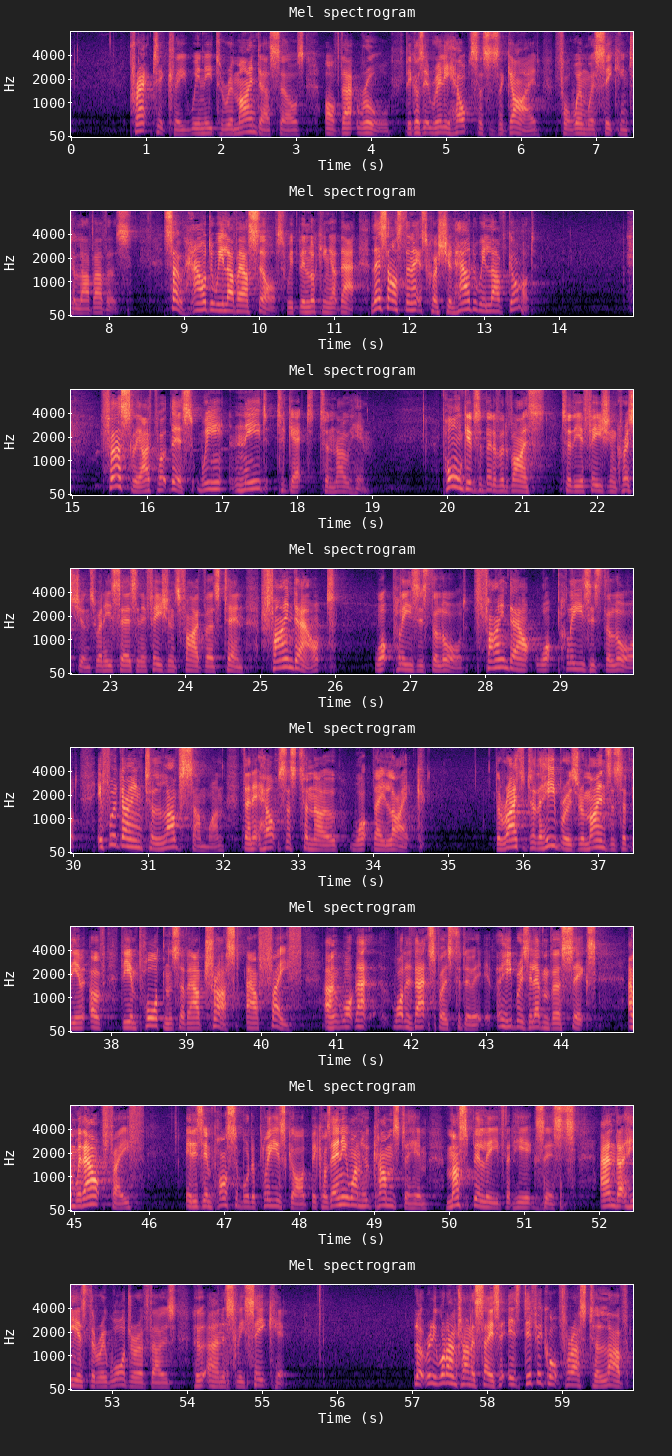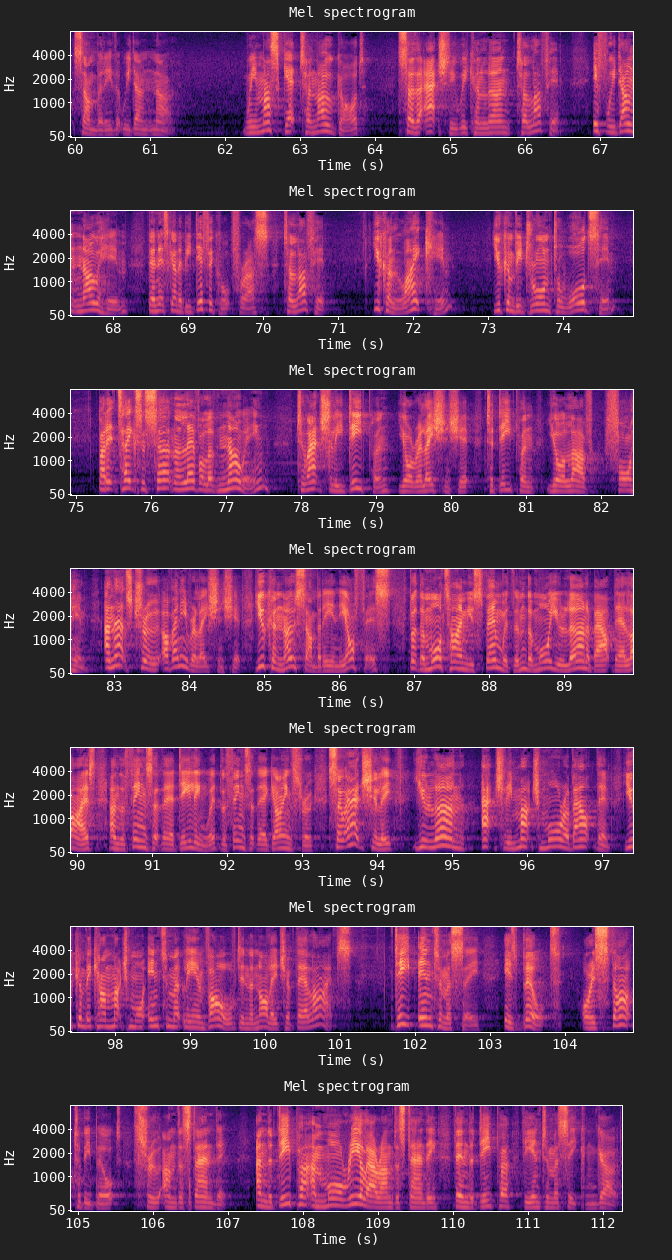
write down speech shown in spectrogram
practically, we need to remind ourselves of that rule because it really helps us as a guide for when we're seeking to love others. So, how do we love ourselves? We've been looking at that. Let's ask the next question how do we love God? Firstly, I've put this we need to get to know Him. Paul gives a bit of advice to the Ephesian Christians when he says in Ephesians 5, verse 10, find out what pleases the Lord. Find out what pleases the Lord. If we're going to love someone, then it helps us to know what they like. The writer to the Hebrews reminds us of the, of the importance of our trust, our faith, and what, that, what is that supposed to do? Hebrews 11, verse 6 And without faith, it is impossible to please God because anyone who comes to him must believe that he exists and that he is the rewarder of those who earnestly seek him. Look, really, what I'm trying to say is it's difficult for us to love somebody that we don't know. We must get to know God so that actually we can learn to love Him. If we don't know Him, then it's going to be difficult for us to love Him. You can like Him, you can be drawn towards Him, but it takes a certain level of knowing to actually deepen your relationship, to deepen your love for Him. And that's true of any relationship. You can know somebody in the office, but the more time you spend with them, the more you learn about their lives and the things that they're dealing with, the things that they're going through. So actually, you learn actually much more about them. You can become much more intimately involved in the knowledge of their lives. Deep intimacy is built or is start to be built through understanding. And the deeper and more real our understanding, then the deeper the intimacy can go.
